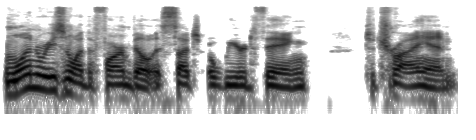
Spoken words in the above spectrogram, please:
one reason why the farm bill is such a weird thing to try and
